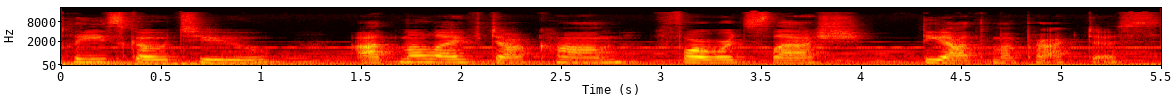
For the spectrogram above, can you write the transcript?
please go to aatmalife.com forward slash the Aatma practice.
